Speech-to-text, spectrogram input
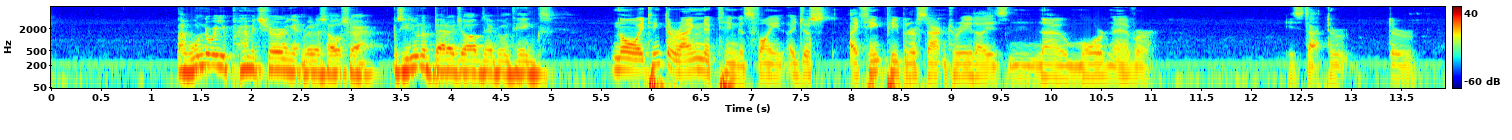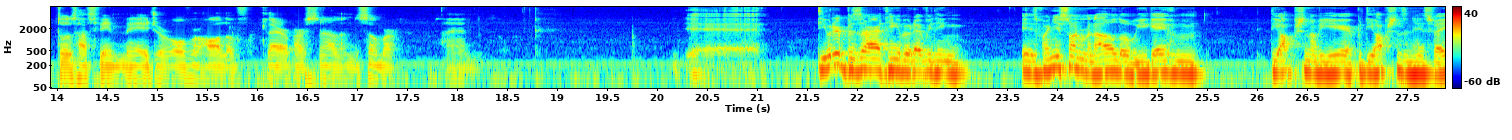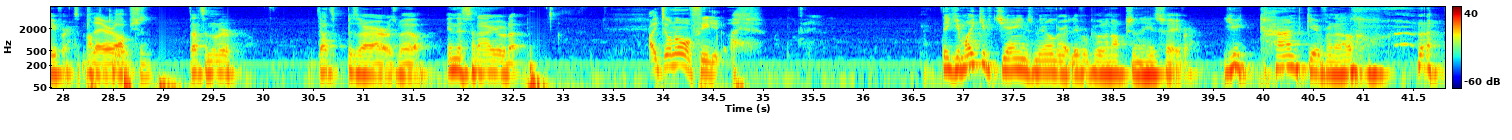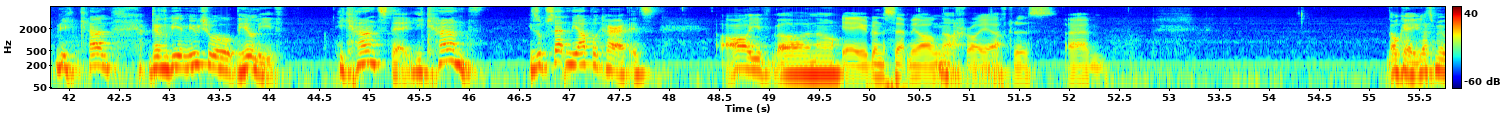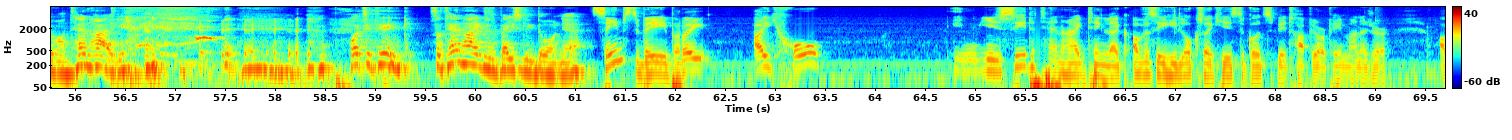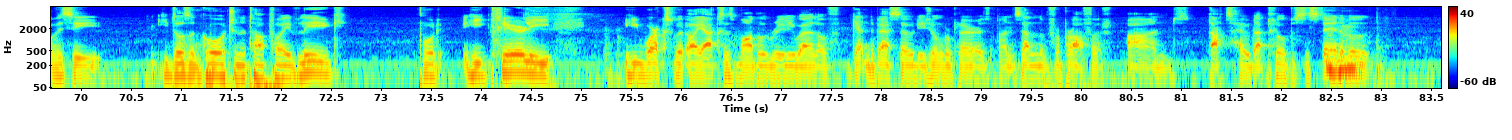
I wonder were you're premature in getting rid of Solskjaer? Was he doing a better job than everyone thinks? No, I think the Rangnick thing is fine. I just I think people are starting to realize now more than ever is that there there does have to be a major overhaul of player personnel in the summer. Um, The other bizarre thing about everything is when you signed Ronaldo, you gave him the option of a year, but the option's in his favour. player option. That's another. That's bizarre as well. In the scenario that I don't know if he. Like you might give James Milner at Liverpool an option in his favour. You can't give Ronaldo. you can't. There'll be a mutual. He'll leave. He can't stay. He can't. He's upsetting the apple cart. It's. Oh, you've. Oh no. Yeah, you're going to set me off. I'm No. to cry after this. Um, Okay, let's move on. Ten Hag. what do you think? So Ten Hag is basically done, yeah. Seems to be, but I, I hope. You see the Ten Hag thing, like obviously he looks like he's the goods to be a top European manager. Obviously, he doesn't coach in a top five league, but he clearly he works with Ajax's model really well of getting the best out of these younger players and selling them for profit, and that's how that club is sustainable. Mm-hmm.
